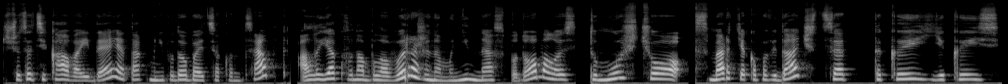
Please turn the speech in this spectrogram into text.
що це цікава ідея, так мені подобається концепт, але як вона була виражена, мені не сподобалось, тому що смерть як оповідач це такий якийсь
